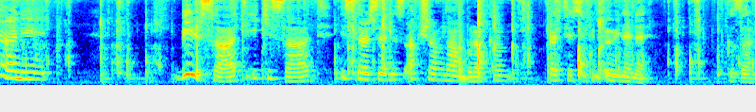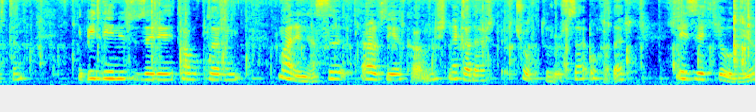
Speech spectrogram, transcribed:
yani bir saat, iki saat isterseniz akşamdan bırakın. Ertesi gün öğlene kızartın. E, Bildiğiniz üzere tavukların marinası arzuya kalmış. Ne kadar çok durursa o kadar lezzetli oluyor.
